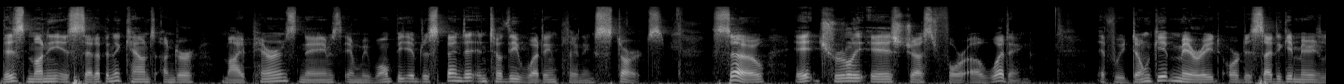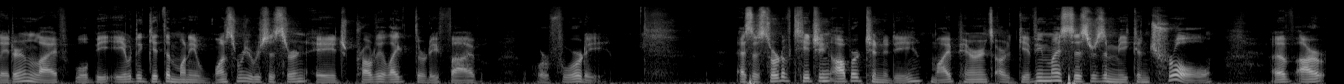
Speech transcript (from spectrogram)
This money is set up in account under my parents' names and we won't be able to spend it until the wedding planning starts. So, it truly is just for a wedding. If we don't get married or decide to get married later in life, we'll be able to get the money once we reach a certain age, probably like 35 or 40. As a sort of teaching opportunity, my parents are giving my sisters and me control of our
